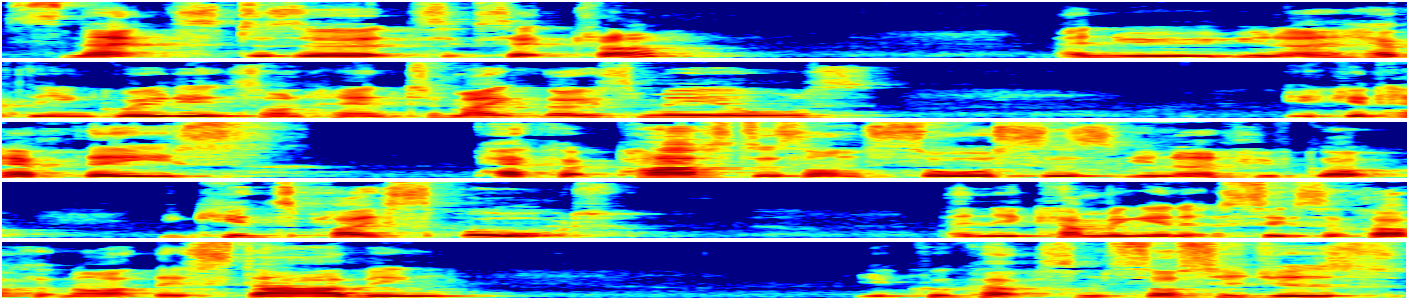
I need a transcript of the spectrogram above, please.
snacks, desserts, etc. And you, you know, have the ingredients on hand to make those meals. You can have these packet pastas on sauces. You know, if you've got your kids play sport and you're coming in at six o'clock at night, they're starving you cook up some sausages,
